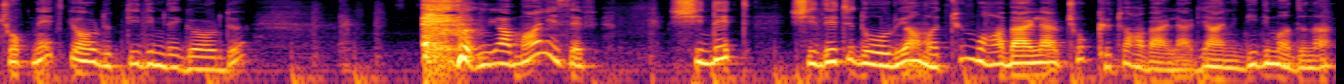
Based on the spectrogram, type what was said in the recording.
çok net gördük. Didim de gördü. ya maalesef şiddet şiddeti doğuruyor ama tüm bu haberler çok kötü haberler. Yani Didim adına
